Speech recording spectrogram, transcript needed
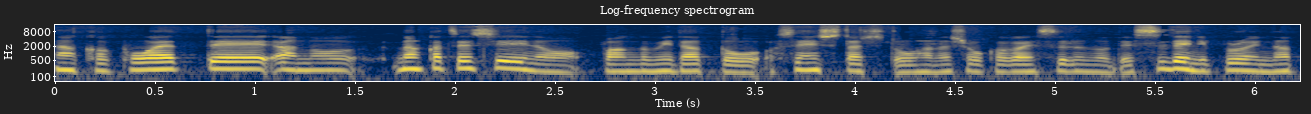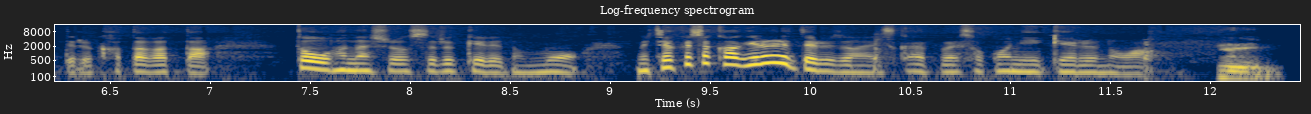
なんかこうやってあの南葛 FC の番組だと選手たちとお話をお伺いするのですでにプロになってる方々とお話をするけれどもめちゃくちゃ限られてるじゃないですかやっぱりそこに行けるのは。はい。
